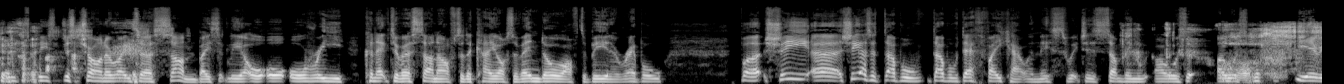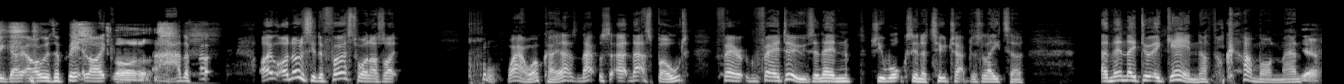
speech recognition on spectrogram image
he's, he's just trying to raise her son, basically, or, or, or reconnect with her son after the chaos of Endor, after being a rebel. But she uh, she has a double double death fake out in this, which is something I was I was here we go. I was a bit like Oh, ah, the I, and honestly, the first one I was like, "Oh, wow, okay, that's that was uh, that's bold, fair fair dues. And then she walks in a two chapters later, and then they do it again. I thought, come on, man. yeah.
